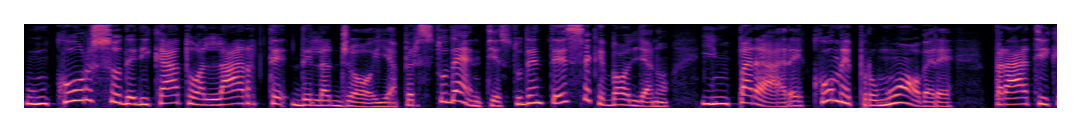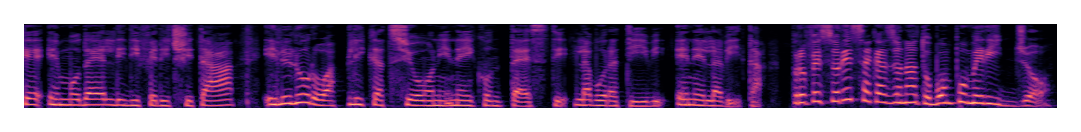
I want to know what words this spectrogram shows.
un corso dedicato all'arte della gioia per studenti e studentesse che vogliano imparare come promuovere pratiche e modelli di felicità e le loro applicazioni nei contesti lavorativi e nella vita. Professoressa Casonato, buon pomeriggio.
